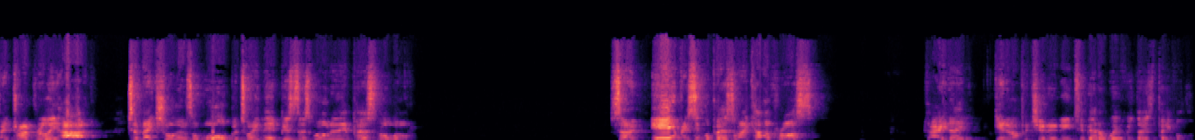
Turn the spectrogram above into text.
they tried really hard to make sure there was a wall between their business world and their personal world. So every single person I come across, they don't get an opportunity to better work with those people.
